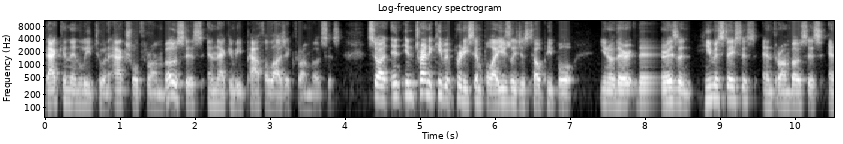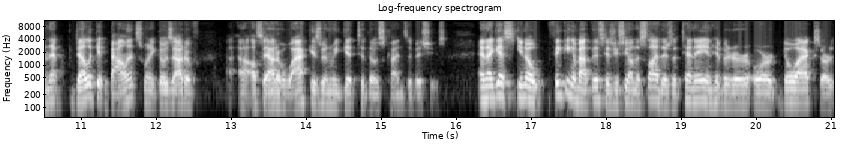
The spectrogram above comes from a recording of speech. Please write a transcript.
that can then lead to an actual thrombosis, and that can be pathologic thrombosis. So, in, in trying to keep it pretty simple, I usually just tell people, you know, there there is a hemostasis and thrombosis, and that delicate balance when it goes out of, uh, I'll say, out of whack is when we get to those kinds of issues. And I guess, you know, thinking about this, as you see on the slide, there's a 10A inhibitor or DOACs or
